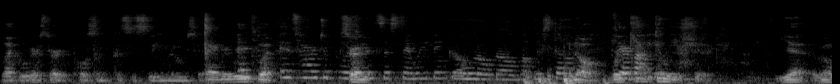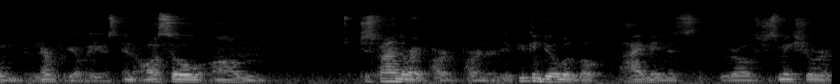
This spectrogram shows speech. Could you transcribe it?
Like we're gonna start posting consistently, even though we say every week, it's, but it's hard to post Starting- consistent. We've been go go go, but we still no, we're care keep about doing you. this shit. Yeah, no, we never forget about yours. And also, um, just find the right part partner. If you can deal with low high maintenance girls, just make sure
